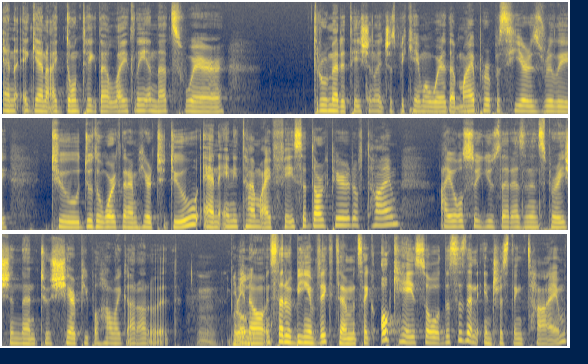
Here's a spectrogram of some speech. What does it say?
and again, I don't take that lightly, and that's where through meditation, I just became aware that my purpose here is really to do the work that I'm here to do. And anytime I face a dark period of time, I also use that as an inspiration then to share people how I got out of it. Hmm. But you all- know instead of being a victim it's like okay so this is an interesting time.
